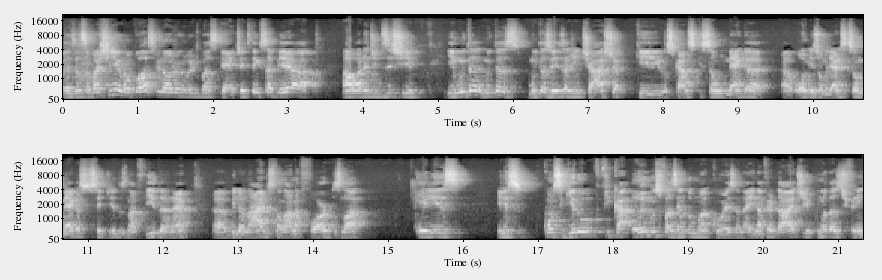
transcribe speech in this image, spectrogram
Mas eu sou baixinho, não posso virar um jogador de basquete. A gente tem que saber a, a hora de desistir. E muita, muitas, muitas vezes a gente acha que os caras que são mega, uh, homens ou mulheres que são mega sucedidos na vida, né, uh, bilionários, estão lá na Forbes, lá, eles eles conseguiram ficar anos fazendo uma coisa, né? E na verdade, uma das, diferen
